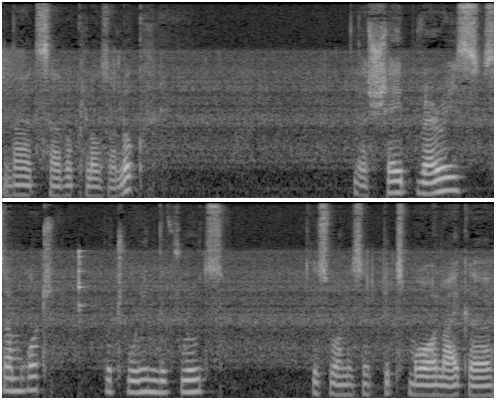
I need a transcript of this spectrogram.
Let's have a closer look. The shape varies somewhat between the fruits. This one is a bit more like a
